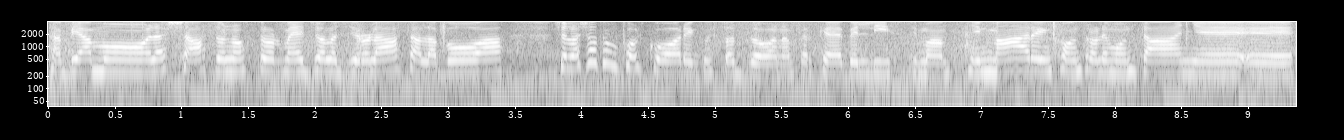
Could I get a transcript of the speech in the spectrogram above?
Abbiamo lasciato il nostro ormeggio alla Girolata, alla boa. Ci ha lasciato un po' il cuore in questa zona perché è bellissima. Il mare incontra le montagne e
